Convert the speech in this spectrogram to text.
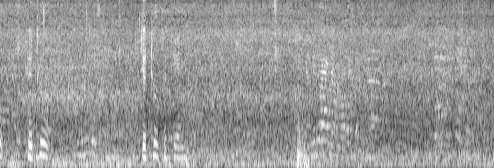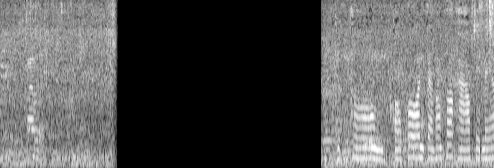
ูกจุดทูบจุดทูบจุดเทียนปิดทองขอพรจากหลวงพ่อขาวเสร็จแล้ว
